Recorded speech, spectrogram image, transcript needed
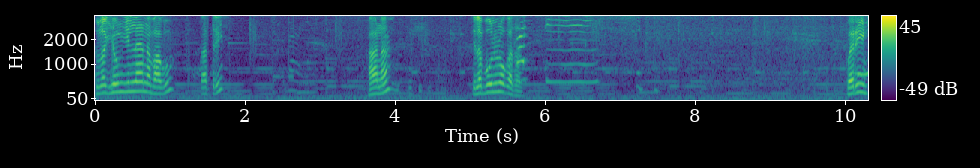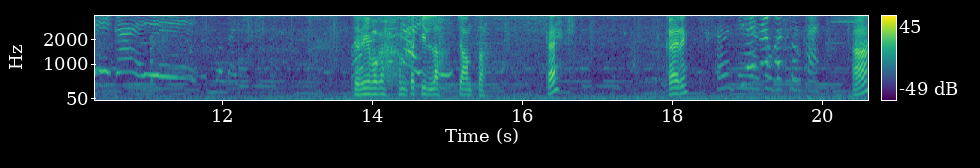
तुला घेऊन गेली नाही ना भागू रात्री? हा ना? तिला बोलू नका सर परी. तर हे बघा आमचा किल्ला चामचा. काय? काय रे? हा?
